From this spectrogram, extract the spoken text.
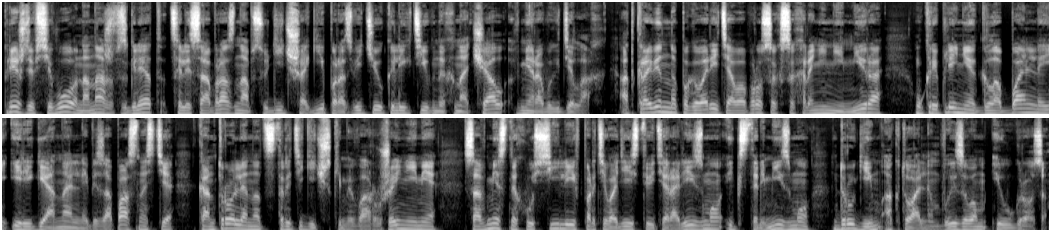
Прежде всего, на наш взгляд, целесообразно обсудить шаги по развитию коллективных начал в мировых делах, откровенно поговорить о вопросах сохранения мира, укрепления глобальной и региональной безопасности, контроля над стратегическими вооружениями, совместных усилий в противодействии терроризму, экстремизму, другим актуальным вызовам и угрозам.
